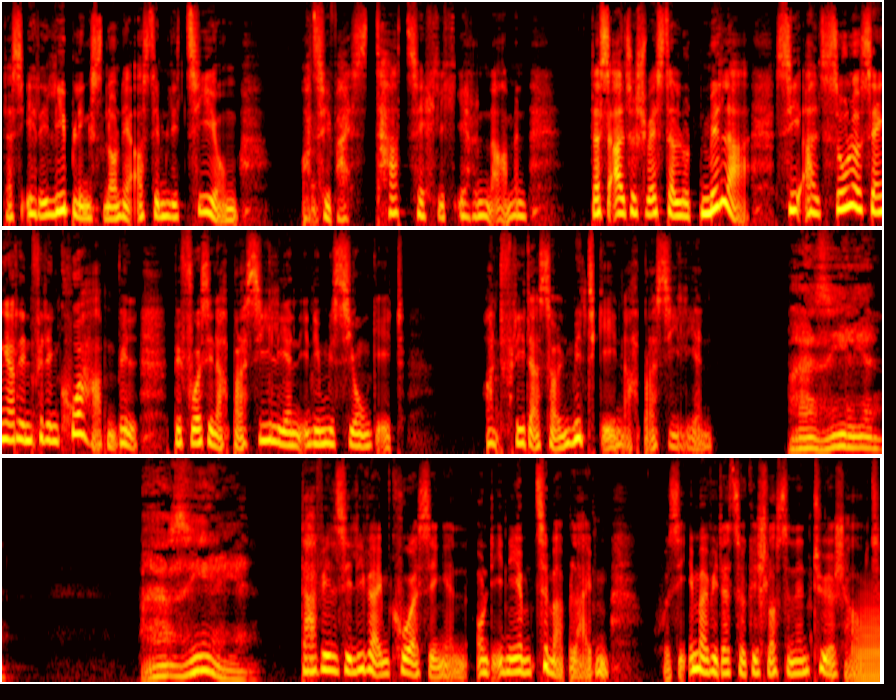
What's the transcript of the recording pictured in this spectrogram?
dass ihre Lieblingsnonne aus dem Lyzeum, und sie weiß tatsächlich ihren Namen, dass also Schwester Ludmilla sie als Solosängerin für den Chor haben will, bevor sie nach Brasilien in die Mission geht. Und Frieda soll mitgehen nach Brasilien. Brasilien. Brasilien. Da will sie lieber im Chor singen und in ihrem Zimmer bleiben, wo sie immer wieder zur geschlossenen Tür schaut.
